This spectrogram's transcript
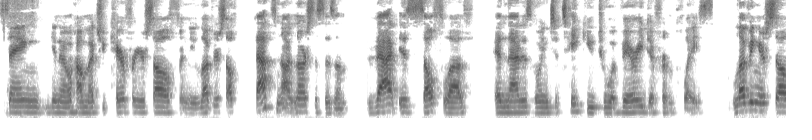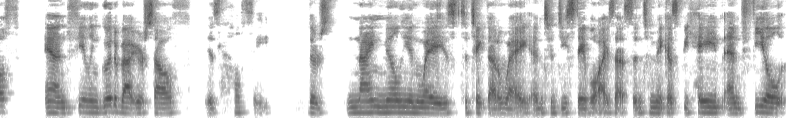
saying, you know, how much you care for yourself and you love yourself, that's not narcissism. That is self love, and that is going to take you to a very different place. Loving yourself and feeling good about yourself is healthy. There's nine million ways to take that away and to destabilize us and to make us behave and feel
